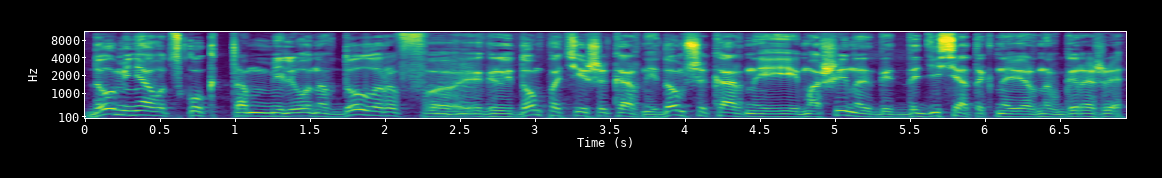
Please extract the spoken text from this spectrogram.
Да у меня вот сколько там миллионов долларов. Угу. Я говорю, дом почти шикарный, дом шикарный, и машина, говорит, до десяток, наверное, в гараже.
